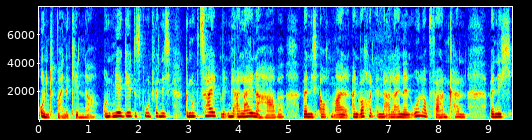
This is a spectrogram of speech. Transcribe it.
und meine Kinder. Und mir geht es gut, wenn ich genug Zeit mit mir alleine habe, wenn ich auch mal ein Wochenende alleine in Urlaub fahren kann, wenn ich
